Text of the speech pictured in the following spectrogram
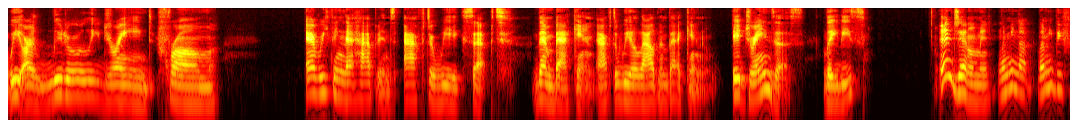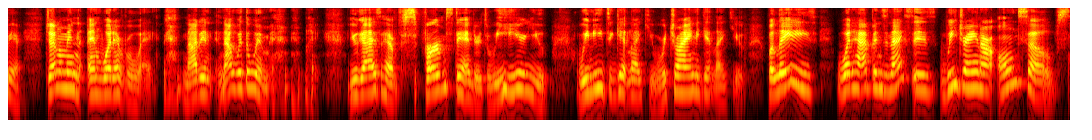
We are literally drained from everything that happens after we accept them back in, after we allow them back in. It drains us, ladies. And gentlemen let me not let me be fair. Gentlemen in whatever way not in not with the women. Like you guys have firm standards. We hear you. We need to get like you. We're trying to get like you. But ladies what happens next is we drain our own selves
